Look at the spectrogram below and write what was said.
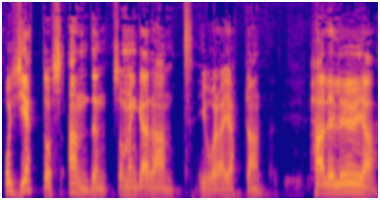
och gett oss anden som en garant i våra hjärtan. Halleluja!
